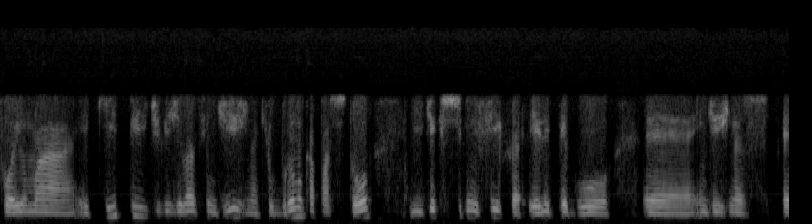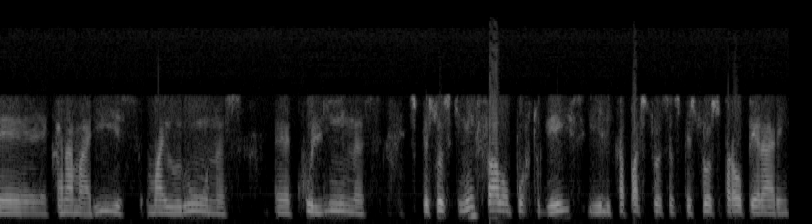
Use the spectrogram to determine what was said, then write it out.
foi uma equipe de vigilância indígena que o Bruno capacitou. E o que, que isso significa? Ele pegou é, indígenas é, canamaris, maiurunas, é, colinas, pessoas que nem falam português e ele capacitou essas pessoas para operarem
